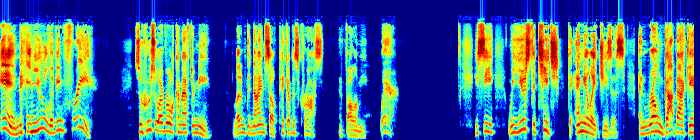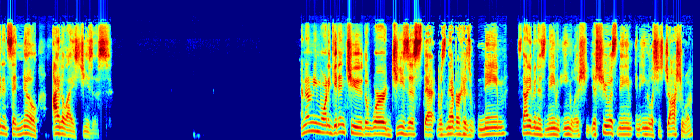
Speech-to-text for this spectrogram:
in and you living free. So whosoever will come after me, let him deny himself, pick up his cross, and follow me. Where? You see, we used to teach to emulate Jesus, and Rome got back in and said, no, idolize Jesus. And I don't even want to get into the word Jesus that was never his name. It's not even his name in English. Yeshua's name in English is Joshua.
